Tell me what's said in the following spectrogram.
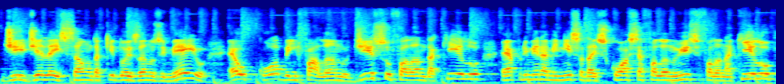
de, de eleição daqui dois anos e meio, é o Corbyn falando disso, falando daquilo, é a primeira-ministra da Escócia falando isso, falando aquilo,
